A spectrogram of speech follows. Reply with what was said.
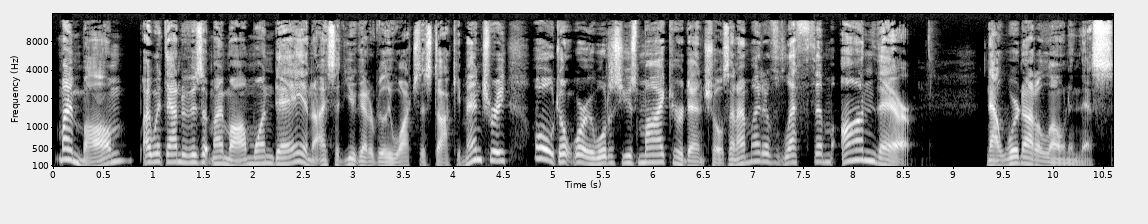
my mom. I went down to visit my mom one day, and I said, "You got to really watch this documentary." Oh, don't worry, we'll just use my credentials, and I might have left them on there. Now, we're not alone in this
